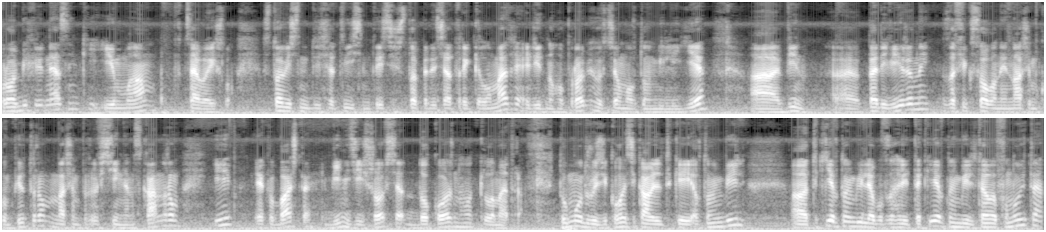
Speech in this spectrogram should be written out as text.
пробіг ріднесенький, і нам це вийшло. 188 тисяч 153 кілометри рідного пробігу в цьому автомобілі є. Він е, перевірений, зафіксований нашим комп'ютером, нашим професійним сканером, і як ви бачите, він зійшовся до кожного кілометра. Тому, друзі, кого цікавить такий автомобіль, е, такі автомобілі або взагалі такий автомобіль, телефонуйте,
